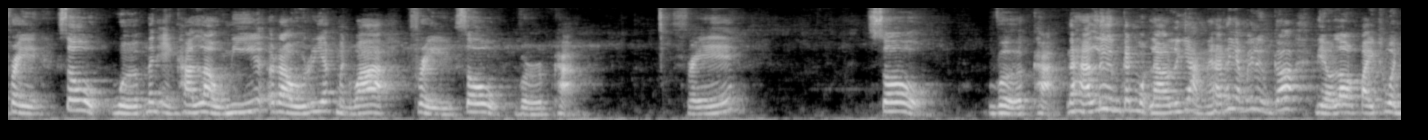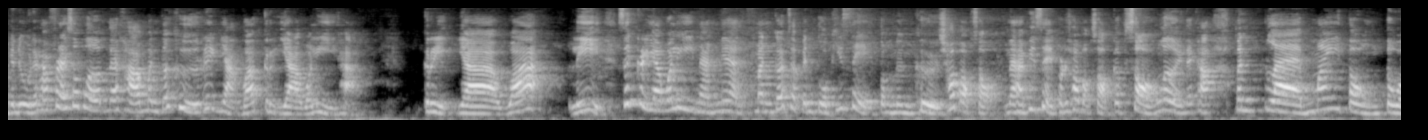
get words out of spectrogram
phrasal verb นั่นเองค่ะ เหล่านี้เราเรียกมันว่า phrasal verb ค่ะ phrasal verb ค่ะนะคะลืมกันหมดแล้วหรือยังนะคะถ้ายังไม่ลืมก็เดี๋ยวลองไปทวนกันดูนะคะ phrasal verb นะคะ มันก็คือเรียกอย่างว่ากริยาวลีค่ะ กริยาว ลีซึ่งกริยาวลีนั้นเนี่ยมันก็จะเป็นตัวพิเศษตรงหนึ่งคือชอบออกสอบนะคะพิเศษเพราะชอบออกสอบกับ 2 เลยนะคะ มันแปลไม่ตรงตัว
